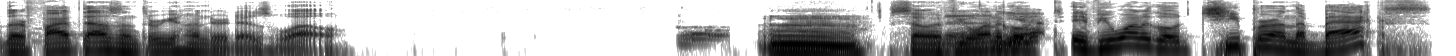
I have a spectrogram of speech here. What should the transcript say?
they're five thousand three hundred as well. Mm. So if you want to go Yeah. if you want to go cheaper on the backs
